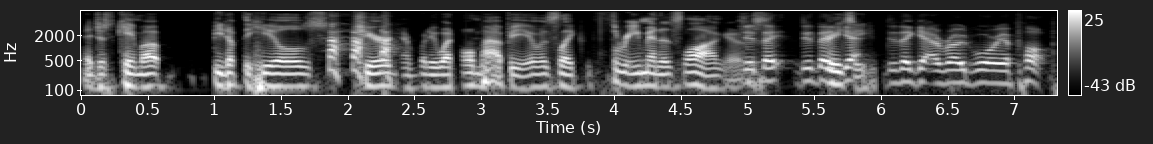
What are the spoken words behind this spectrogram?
and just came up, beat up the heels, cheered, and everybody went home happy. It was like three minutes long. It Did they did they crazy. get did they get a Road Warrior pop?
